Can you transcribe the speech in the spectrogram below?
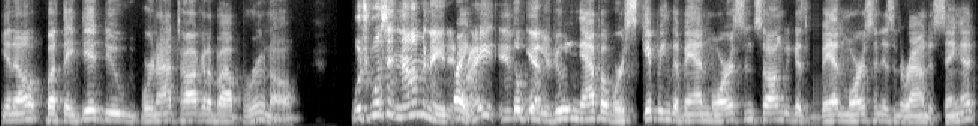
You know, but they did do, we're not talking about Bruno. Which wasn't nominated, right? right? It, so yeah. you're doing that, but we're skipping the Van Morrison song because Van Morrison isn't around to sing it.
